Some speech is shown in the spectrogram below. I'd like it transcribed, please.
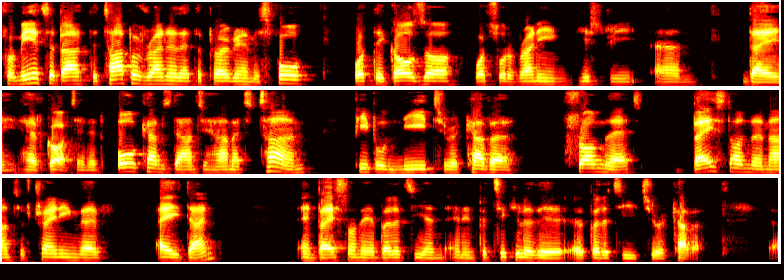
for me, it's about the type of runner that the program is for, what their goals are, what sort of running history um, they have got, and it all comes down to how much time people need to recover from that, based on the amount of training they've a done and based on their ability and, and in particular their ability to recover. Uh,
